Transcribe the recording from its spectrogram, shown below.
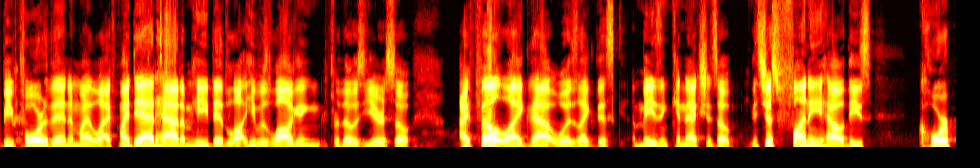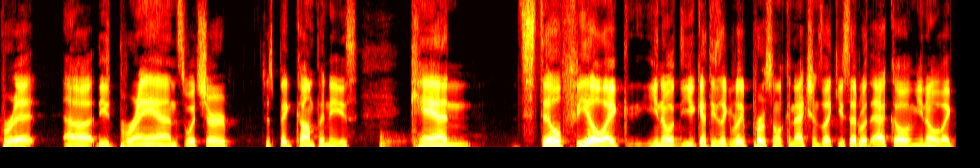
before then in my life my dad had him he did lo- he was logging for those years so i felt like that was like this amazing connection so it's just funny how these corporate uh these brands which are just big companies can still feel like you know you get these like really personal connections like you said with echo And you know like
